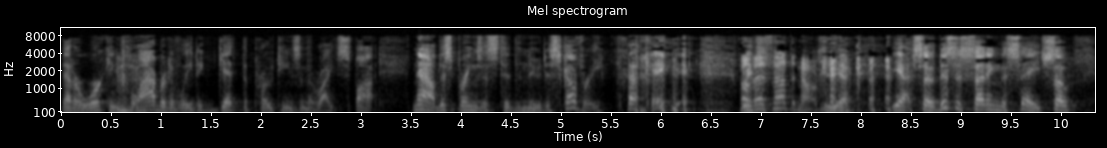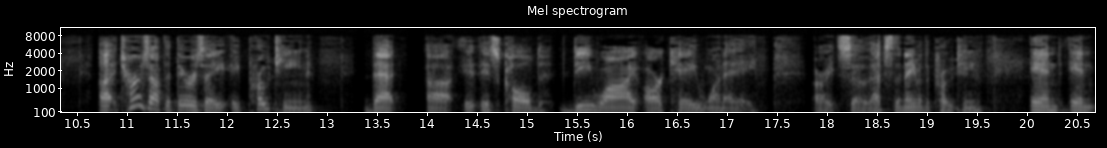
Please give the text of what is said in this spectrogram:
that are working Mhm. collaboratively to get the proteins in the right spot. Now, this brings us to the new discovery. Okay. Oh, Which- that's not the no. yeah, yeah. So this is setting the stage. So uh, it turns out that there is a, a protein that uh, i- is called DYRK1A. All right, so that's the name of the protein, and and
